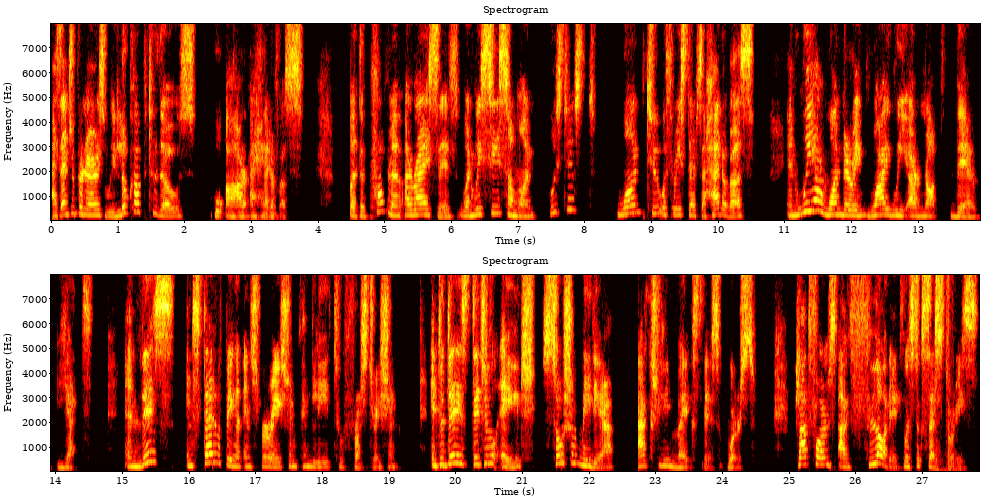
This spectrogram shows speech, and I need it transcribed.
As entrepreneurs, we look up to those who are ahead of us. But the problem arises when we see someone who's just one, two, or three steps ahead of us, and we are wondering why we are not there yet. And this, instead of being an inspiration, can lead to frustration. In today's digital age, social media actually makes this worse. Platforms are flooded with success stories.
